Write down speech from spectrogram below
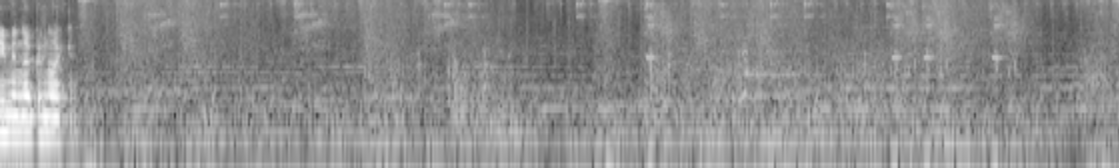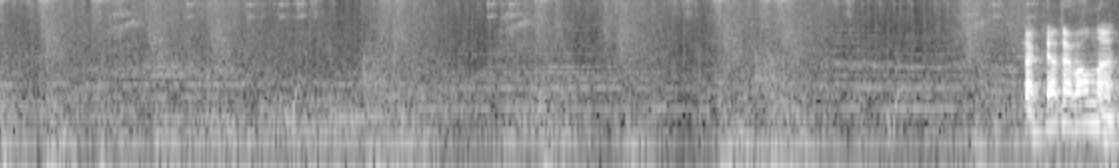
Именно гноки. Так, пятая волна.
